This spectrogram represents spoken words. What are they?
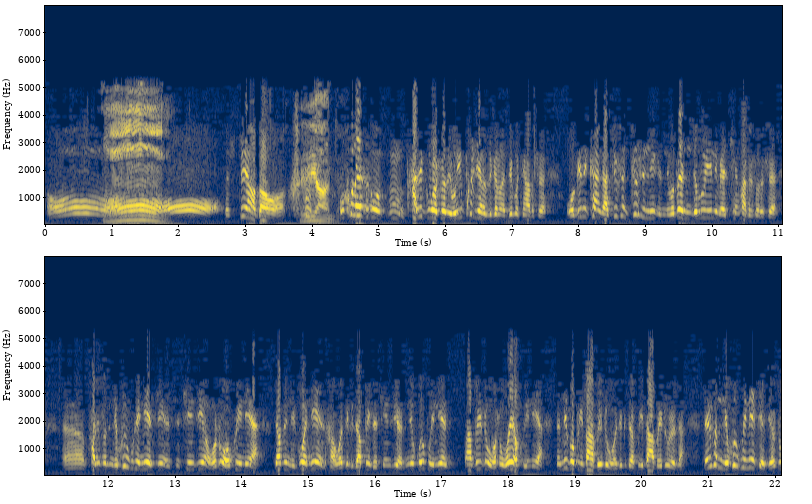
哦。哦。是这样的哦。这样的。我后来之后，嗯，他就跟我说的，我又碰见了这个人，结果讲的是，我给你看看，就是就是那个我在你的录音里面听他就说的是，呃，他就说你会不会念经心经？我说我会念，要是你给我念一下，我就给他背着心经。你会不会念大悲咒？我说我也会念。那你给我背大悲咒，我就给他背大悲咒了的。人家说你会不会念姐姐咒？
